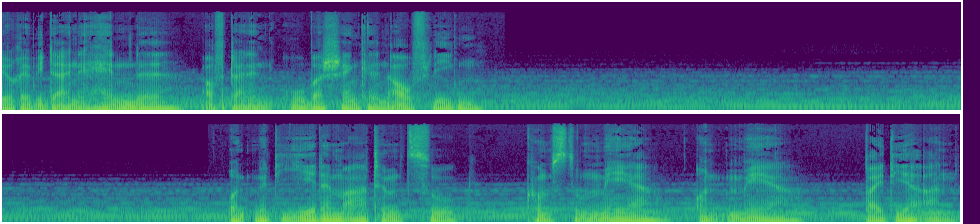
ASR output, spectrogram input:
Spüre, wie deine Hände auf deinen Oberschenkeln aufliegen. Und mit jedem Atemzug kommst du mehr und mehr bei dir an.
